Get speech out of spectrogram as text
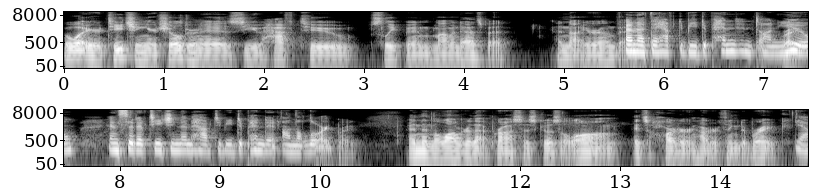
Well, what you're teaching your children is you have to sleep in mom and dad's bed and not your own bed. And that they have to be dependent on Right. you instead of teaching them how to be dependent on the Lord. Right. And then the longer that process goes along, it's a harder and harder thing to break. Yeah.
